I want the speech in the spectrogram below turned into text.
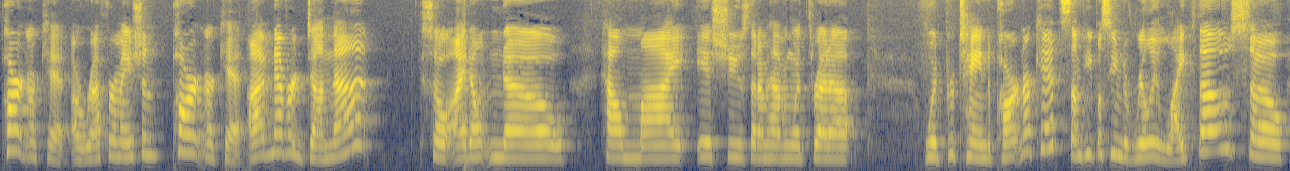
partner kit, a Reformation partner kit. I've never done that, so I don't know how my issues that I'm having with thredUP would pertain to partner kits. Some people seem to really like those, so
